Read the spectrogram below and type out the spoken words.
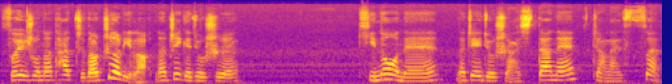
所以说呢，它只到这里了。那这个就是 Kino 呢，那这就是阿西达呢，这样来算。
